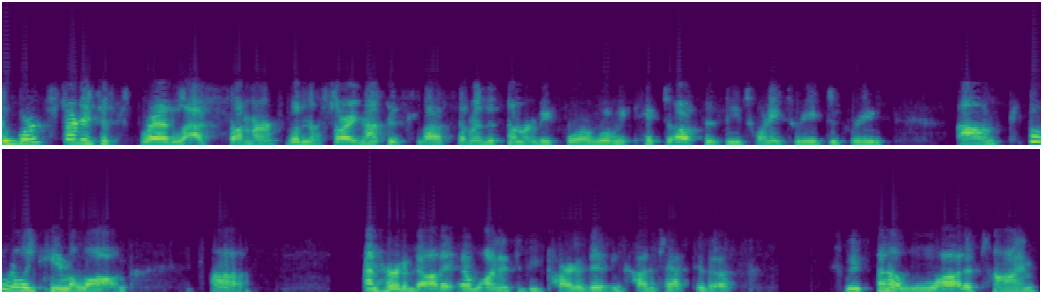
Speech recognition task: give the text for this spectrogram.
the word started to spread last summer. Well, no, sorry, not this last summer, the summer before, when we kicked off the Z23 degree. Um, people really came along uh, and heard about it and wanted to be part of it and contacted us. So we spent a lot of time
